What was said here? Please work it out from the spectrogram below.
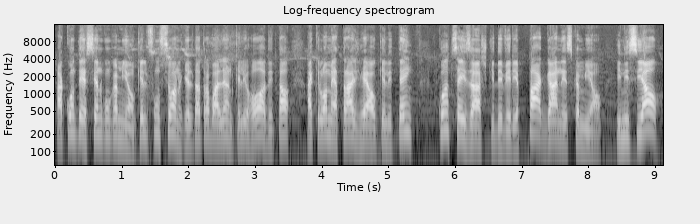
acontecendo com o caminhão, que ele funciona, que ele está trabalhando, que ele roda e tal, a quilometragem real que ele tem, quanto vocês acham que deveria pagar nesse caminhão? Inicial,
